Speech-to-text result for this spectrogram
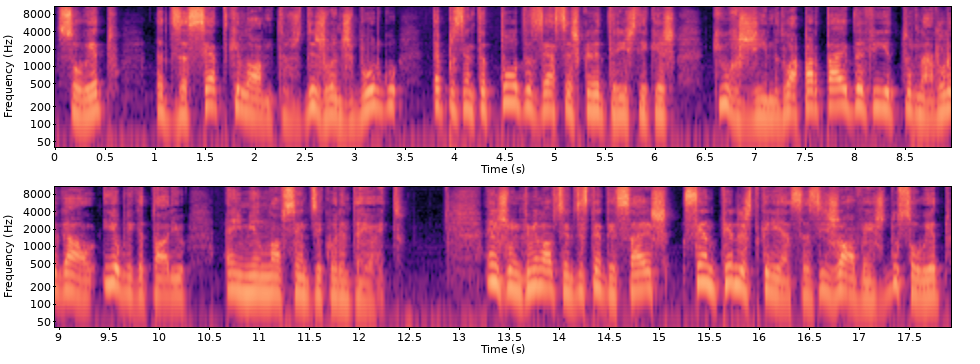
Soweto, a 17 quilómetros de Joanesburgo, apresenta todas essas características que o regime do apartheid havia de tornar legal e obrigatório em 1948. Em junho de 1976, centenas de crianças e jovens do Soweto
